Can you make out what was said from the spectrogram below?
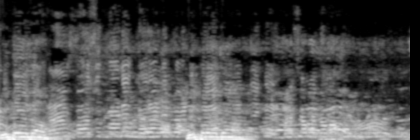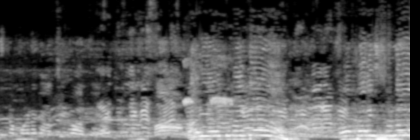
पकड़ भाई एक मिनट। ओ भाई सुनो।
